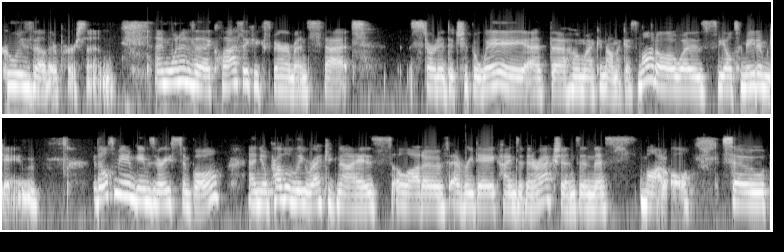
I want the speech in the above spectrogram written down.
Who is the other person? And one of the classic experiments that started to chip away at the Homo economicus model was the ultimatum game. The ultimatum game is very simple, and you'll probably recognize a lot of everyday kinds of interactions in this model. So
